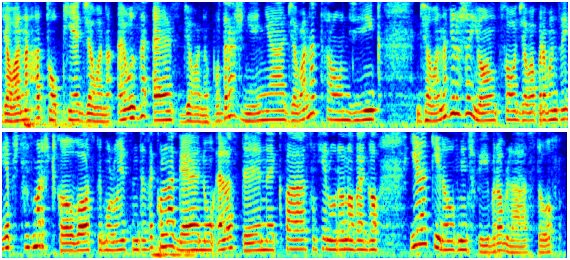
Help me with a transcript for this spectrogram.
Działa na atopię, działa na EUZS, działa na podrażnienia, działa na trądzik, działa nawilżająco, działa prewencyjnie przeciwzmarszczkowo, stymuluje syntezę kolagenu, elastyny, kwasu hialuronowego, jak i również fibroblastów.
